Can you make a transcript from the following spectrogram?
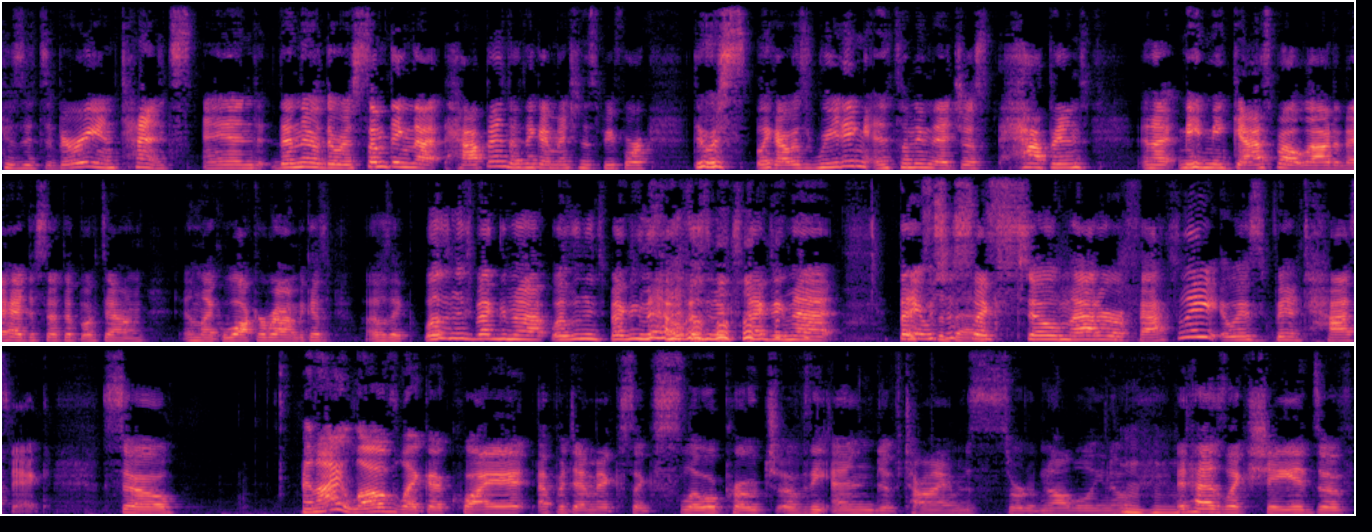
because it's very intense. And then there there was something that happened. I think I mentioned this before. There was like I was reading and something that just happened and it made me gasp out loud and I had to set the book down and like walk around because I was like wasn't expecting that, wasn't expecting that, wasn't expecting that. But it was just like so matter of factly. It was fantastic. So and I love like a quiet, epidemics, like slow approach of the end of times sort of novel. You know, Mm-hmm. it has like shades of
